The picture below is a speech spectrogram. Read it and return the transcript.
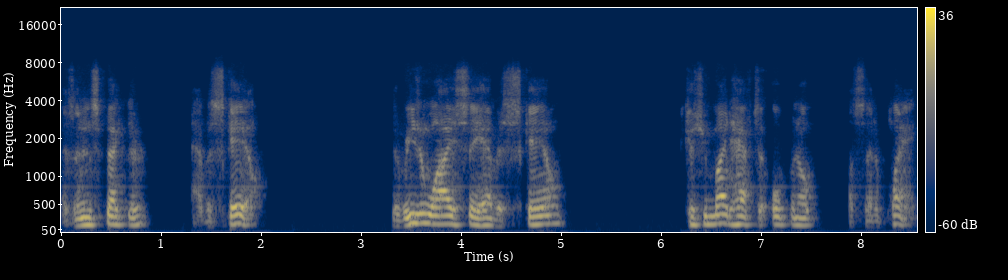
as an inspector, have a scale. The reason why I say have a scale, because you might have to open up a set of plans.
